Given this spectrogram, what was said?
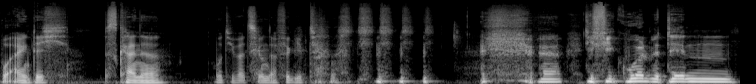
wo eigentlich es keine Motivation dafür gibt. Äh, die Figuren, mit denen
